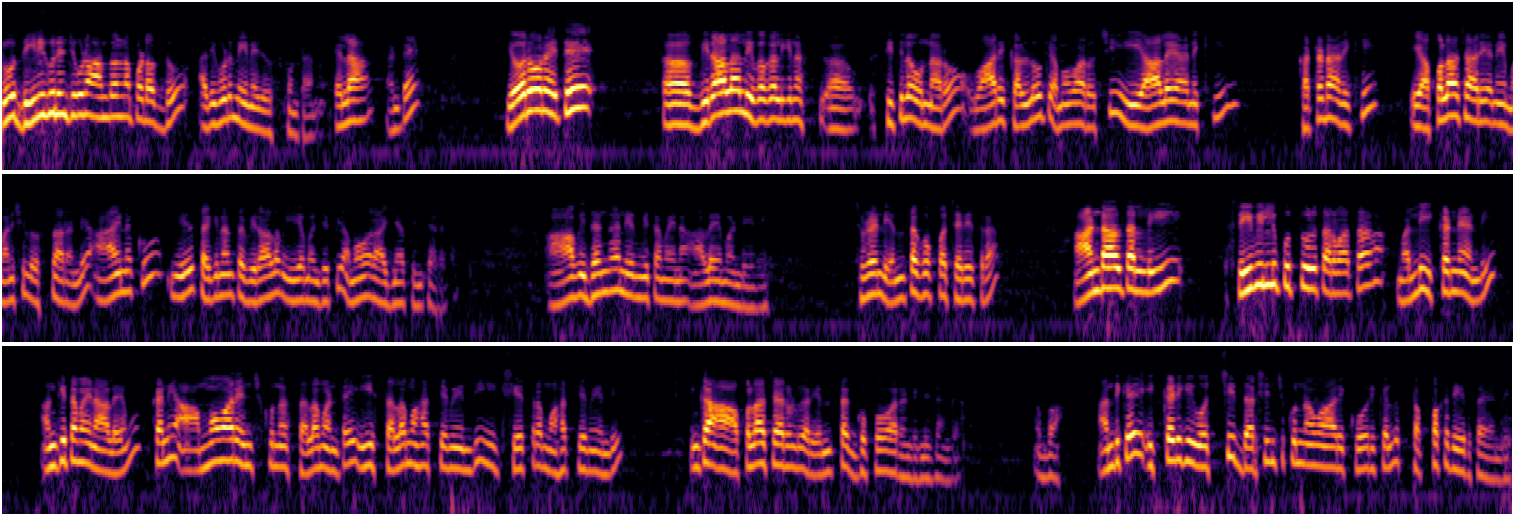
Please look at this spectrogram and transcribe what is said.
నువ్వు దీని గురించి కూడా ఆందోళన పడవద్దు అది కూడా నేనే చూసుకుంటాను. ఎలా? అంటే ఎవరెవరైతే విరాళాలు ఇవ్వగలిగిన స్థి- స్థితిలో ఉన్నారో వారి కల్లోకి అమ్మవారు వచ్చి ఈ ఆలయానికి కట్టడానికి ఈ అపలాచారి అనే మనుషులు వస్తారండి. ఆయనకు మీరు తగినంత విరాళం ఇవ్వమని చెప్పి అమ్మవారు ఆజ్ఞాపించారట. ఆ విధంగా నిర్మితమైన ఆలయం అండి ఇది. చూడండి ఎంత గొప్ప చరిత్ర. ఆండాల్ తల్లి శ్రీవిల్లిపుత్తూరు తర్వాత మళ్ళీ ఇక్కడనే అండి. అంకితమైన ఆలయము. కానీ ఆ అమ్మవారు ఎంచుకున్న స్థలం అంటే ఈ స్థల మహత్యమేంది? ఈ క్షేత్రం మహత్యమేంది? ఇంకా ఆ అపలాచార్యులు గారు ఎంత గొప్పవారండి నిజంగా. అబ్బా! అందుకే ఇక్కడికి వచ్చి దర్శించుకున్న వారి కోరికలు తప్పక తీరుతాయండి.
